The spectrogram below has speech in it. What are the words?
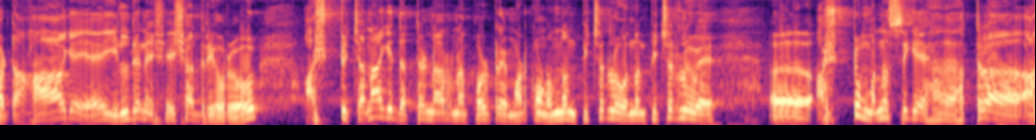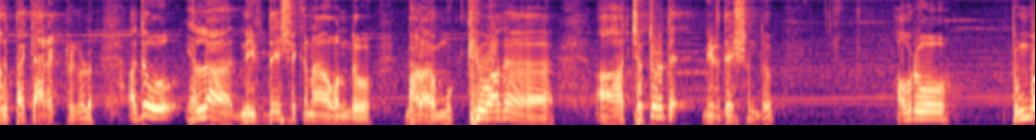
ಬಟ್ ಹಾಗೆ ಇಲ್ಲದೇ ಶೇಷಾದ್ರಿ ಅವರು ಅಷ್ಟು ಚೆನ್ನಾಗಿ ದತ್ತಣ್ಣ ಅವ್ರನ್ನ ಪೋರ್ಟ್ರೇ ಮಾಡ್ಕೊಂಡು ಒಂದೊಂದು ಪಿಕ್ಚರ್ಲು ಒಂದೊಂದು ಪಿಕ್ಚರ್ಲೂ ಅಷ್ಟು ಮನಸ್ಸಿಗೆ ಹತ್ತಿರ ಆಗುತ್ತಾ ಕ್ಯಾರೆಕ್ಟರ್ಗಳು. ಅದು ಎಲ್ಲ ನಿರ್ದೇಶಕನ ಒಂದು ಬಹಳ ಮುಖ್ಯವಾದ ಚತುರತೆ ನಿರ್ದೇಶನದು ಅವರು ತುಂಬ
